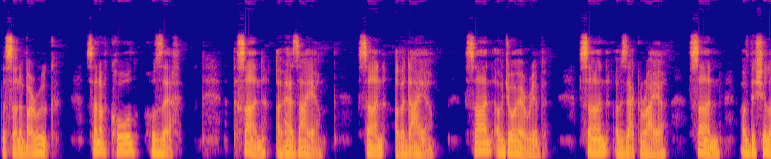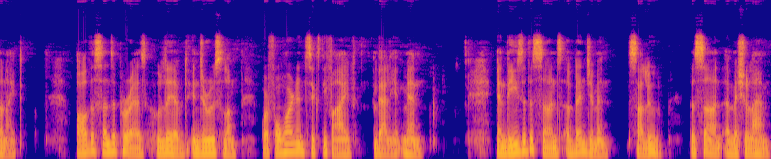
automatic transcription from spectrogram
the son of Baruch, son of Kol Hosech, son of Hazaiah, son of Adaiah, son of Joiarib, son of Zechariah, son of the Shilonite. All the sons of Perez who lived in Jerusalem were 465 valiant men. And these are the sons of Benjamin, Sallu, the son of Meshullam,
